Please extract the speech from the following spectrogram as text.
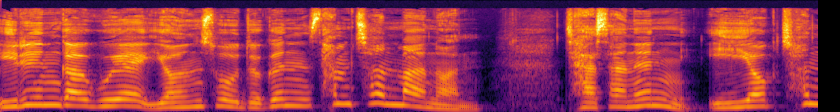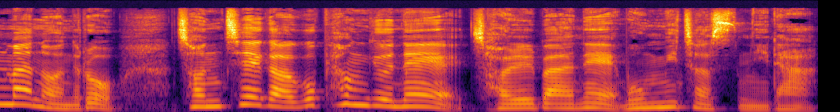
1인 가구의 연소득은 3천만 원, 자산은 2억 1천만 원으로 전체 가구 평균의 절반에 못 미쳤습니다.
